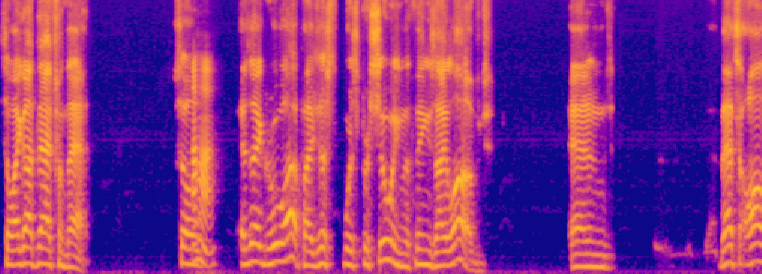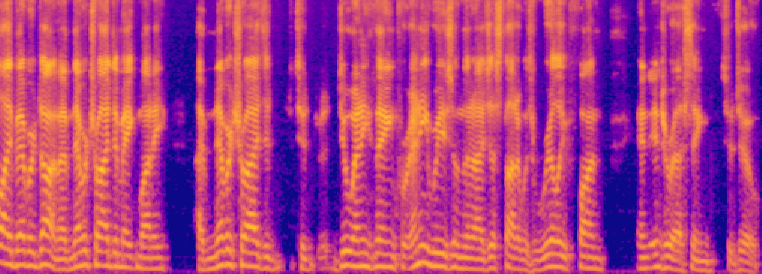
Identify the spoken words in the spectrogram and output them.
So I got that from that. So Uh-huh. as I grew up, I just was pursuing the things I loved. And that's all I've ever done. I've never tried to make money. I've never tried to, to do anything for any reason that I just thought it was really fun and interesting to do.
